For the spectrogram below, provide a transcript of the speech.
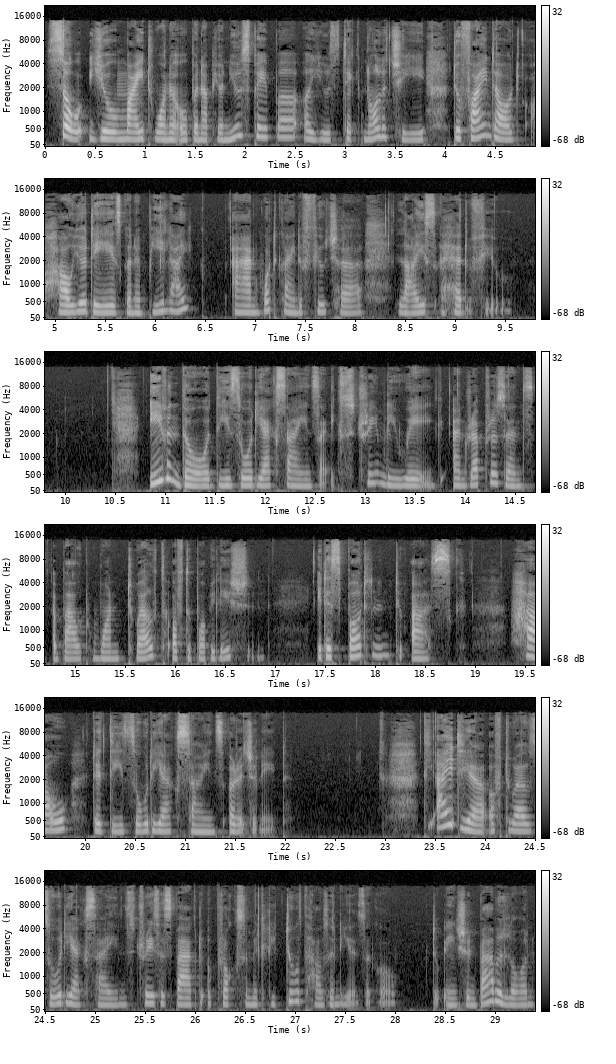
So, you might want to open up your newspaper or use technology to find out how your day is going to be like and what kind of future lies ahead of you. Even though these zodiac signs are extremely vague and represents about one twelfth of the population, it is pertinent to ask how did these zodiac signs originate? The idea of 12 zodiac signs traces back to approximately 2000 years ago, to ancient Babylon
